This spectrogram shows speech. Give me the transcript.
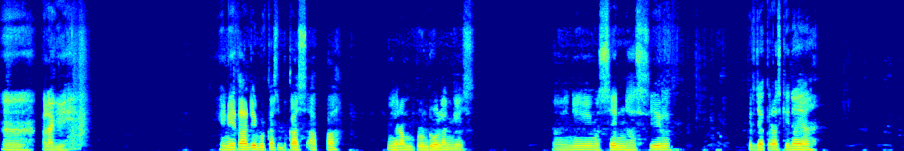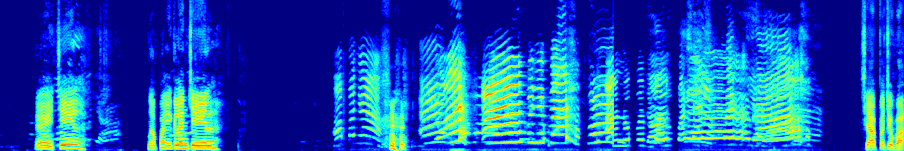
Nah, apalagi ini tadi bekas-bekas apa? Nyiram brondolan guys. Nah ini mesin hasil kerja keras kita ya. Hei cil. Ngapain kalian cil? Siapa coba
